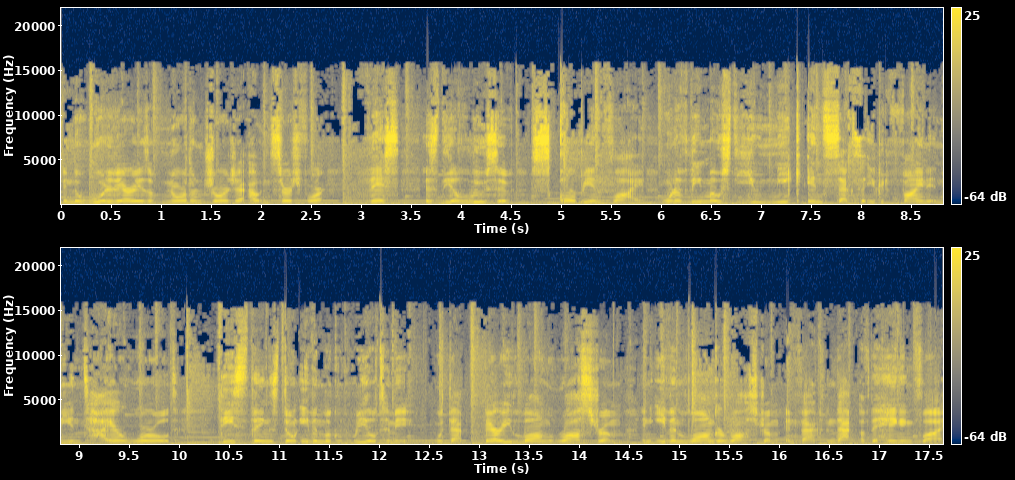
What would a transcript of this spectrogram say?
in the wooded areas of northern Georgia out in search for. This is the elusive scorpion fly, one of the most unique insects that you could find in the entire world. These things don't even look real to me, with that very long rostrum, an even longer rostrum, in fact, than that of the hanging fly,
